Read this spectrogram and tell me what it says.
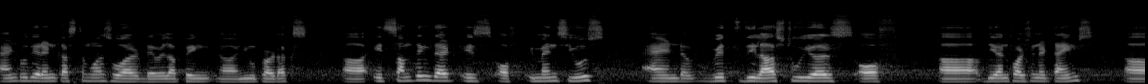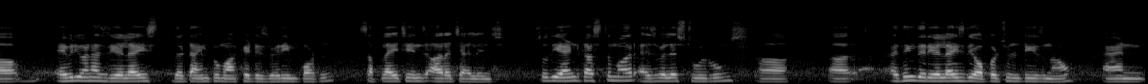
and to their end customers who are developing uh, new products, uh, it's something that is of immense use. And with the last two years of uh, the unfortunate times, everyone has realized the time to market is very important. Supply chains are a challenge. So the end customer as well as tool rooms, uh, uh, I think they realize the opportunities now, and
